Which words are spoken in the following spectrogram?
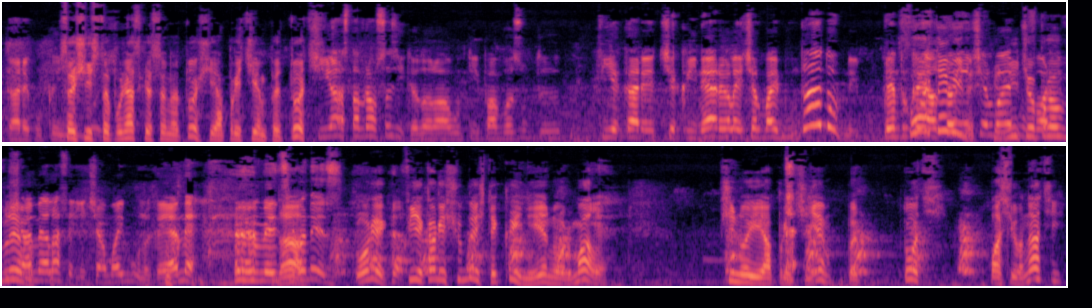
Fiecare cu câinii Să și lui. stăpânească sănătoși și apreciem pe toți. Și asta vreau să zic, că de la un tip am văzut uh, fiecare ce câine are, ăla e cel mai bun. Da, domne, pentru că Foarte al tău bine, e cel mai nicio bun. foarte bun. Și problemă. a mea la fel, e cea mai bună, că e a mea. Menționez. Da, corect. Fiecare își iubește câinii, e normal. E. Și noi îi apreciem pe toți pasionații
